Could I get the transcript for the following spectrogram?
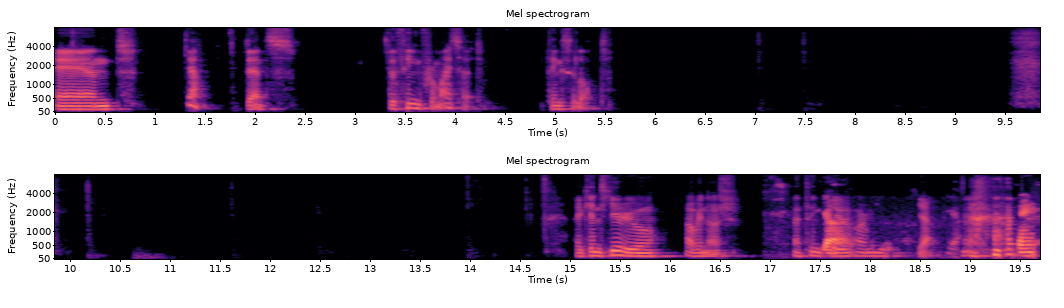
And yeah, that's the thing from my side. Thanks a lot. I can't hear you, Avinash. I think yeah. you are Yeah. yeah. thanks,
